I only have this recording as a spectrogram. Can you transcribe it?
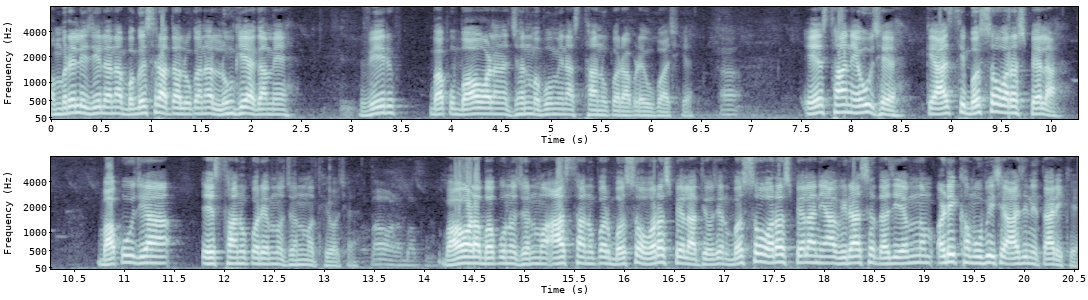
અમરેલી જિલ્લાના બગસરા તાલુકાના લુંઘિયા ગામે વીર બાપુ બાવાવાળાના જન્મભૂમિના સ્થાન ઉપર આપણે ઊભા છીએ. એ સ્થાન એવું છે કે આજથી બસો વર્ષ પહેલાં બાપુ જ્યાં એ સ્થાન ઉપર એમનો જન્મ થયો છે. બાવાવાળા બાપુનો જન્મ આ સ્થાન ઉપર બસો વર્ષ પહેલાં થયો છે અને બસો વર્ષ પહેલાંની આ વિરાસત હજી એમનો અડીખમ ઊભી છે આજની તારીખે.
